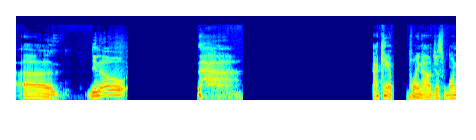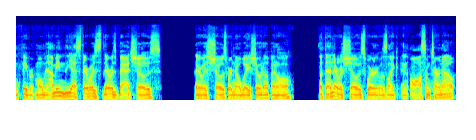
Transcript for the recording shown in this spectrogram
uh, you know, I can't point out just one favorite moment. I mean, yes, there was there was bad shows. There was shows where nobody showed up at all, but then there was shows where it was like an awesome turnout.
